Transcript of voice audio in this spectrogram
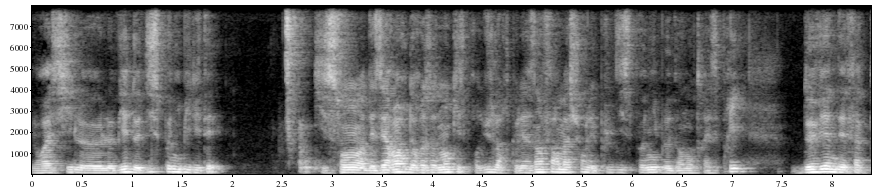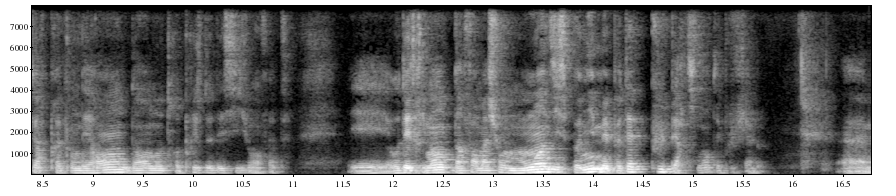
Il y aura aussi le, le biais de disponibilité qui sont des erreurs de raisonnement qui se produisent lorsque les informations les plus disponibles dans notre esprit deviennent des facteurs prépondérants dans notre prise de décision en fait. Et au détriment d'informations moins disponibles mais peut-être plus pertinentes et plus fiables. Euh,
